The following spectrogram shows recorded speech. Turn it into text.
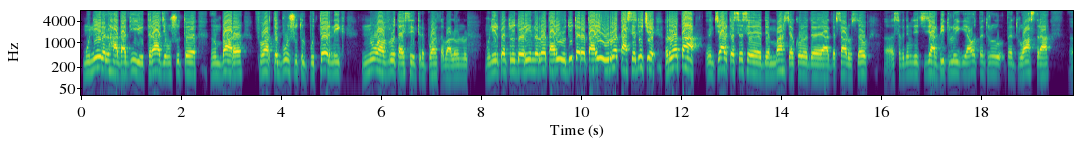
Munir el Hadadi trage un șut uh, în bară, foarte bun șutul puternic, nu a vrut a să intre poartă balonul. Munir pentru Dorin Rotariu, du-te Rotariu, Rota se duce, Rota încearcă să se demarce acolo de adversarul său, Uh, să vedem decizia arbitrului, iau pentru, pentru Astra, uh,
